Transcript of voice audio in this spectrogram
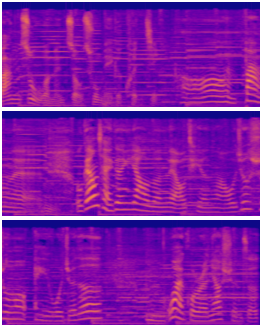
帮助我们走出每个困境。哦，很棒哎！嗯，我刚才跟耀伦聊天啊，我就说，哎、我觉得，嗯，外国人要选择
